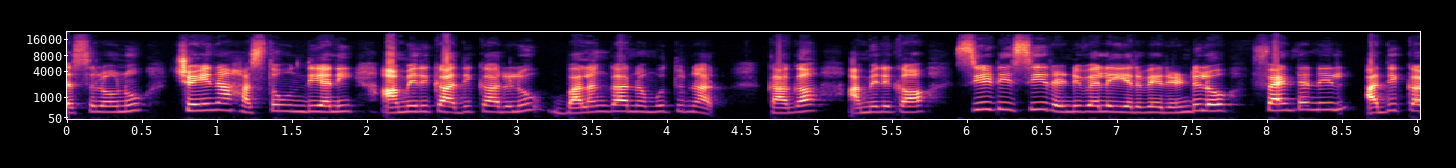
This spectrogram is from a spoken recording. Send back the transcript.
దశలోనూ చైనా హస్తం ఉంది అని అమెరికా అధికారులు బలంగా నమ్ముతున్నారు. కాగా అమెరికా సిడిసి రెండు వేల ఇరవై రెండులో ఫెంటనిల్ అధిక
